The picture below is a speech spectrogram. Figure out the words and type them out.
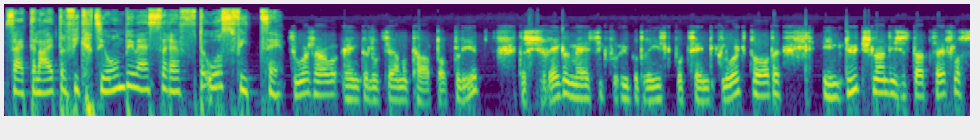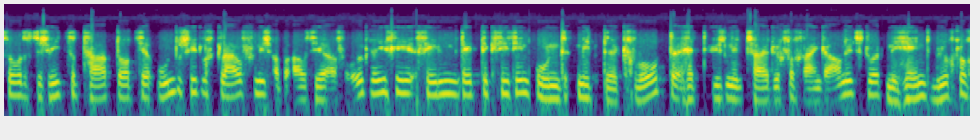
sagt der Leiter Fiktion beim SRF, der Urs Fitze. Die Zuschauer haben den Luzerner Tatort geliebt. Das ist regelmäßig von über 30 Prozent geschaut worden. In Deutschland ist es tatsächlich so, dass der Schweizer Tatort sehr unterschiedlich gelaufen ist, aber auch sehr erfolgreiche Filme dort sind. Und mit der Quote hat unser Entscheid wirklich rein gar nichts zu tun. Wir haben wirklich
